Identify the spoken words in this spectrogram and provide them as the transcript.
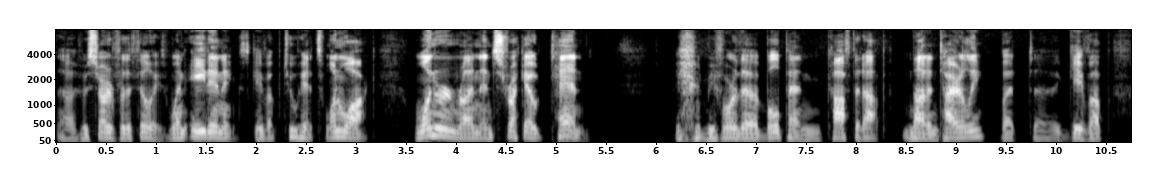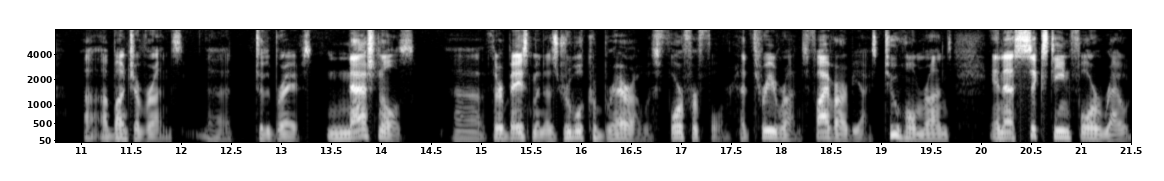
uh, who started for the Phillies, went eight innings, gave up two hits, one walk, one earned run, and struck out 10 before the bullpen coughed it up. Not entirely, but uh, gave up a, a, bunch of runs uh, to the Braves. Nationals. Uh, third baseman Asdrubal Cabrera was four for four, had three runs, five RBIs, two home runs, in a 16-4 rout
